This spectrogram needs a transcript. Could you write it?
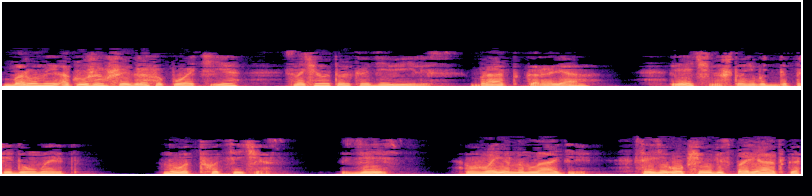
Бароны, окружавшие графа Пуатье, сначала только удивились. Брат короля вечно что-нибудь да придумает. Ну вот хоть сейчас, здесь, в военном лагере, Среди общего беспорядка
